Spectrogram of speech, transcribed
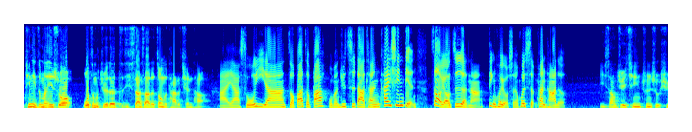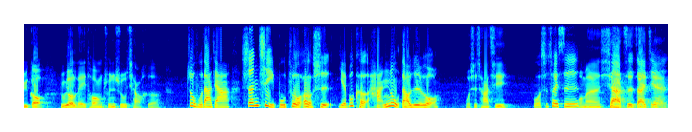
听你这么一说，我怎么觉得自己傻傻的中了他的圈套？哎呀，所以啊，走吧走吧，我们去吃大餐，开心点。造谣之人呐，定会有神会审判他的。以上剧情纯属虚构，如有雷同，纯属巧合。祝福大家生气不做恶事，也不可含怒到日落。我是查奇，我是翠丝，我们下次再见。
